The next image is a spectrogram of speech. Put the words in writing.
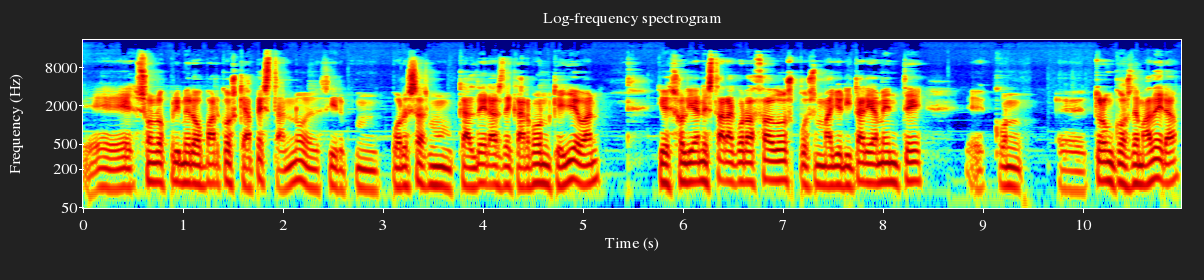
eh, son los primeros barcos que apestan, ¿no? Es decir, mm, por esas calderas de carbón que llevan, que solían estar acorazados, pues mayoritariamente eh, con troncos de madera,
